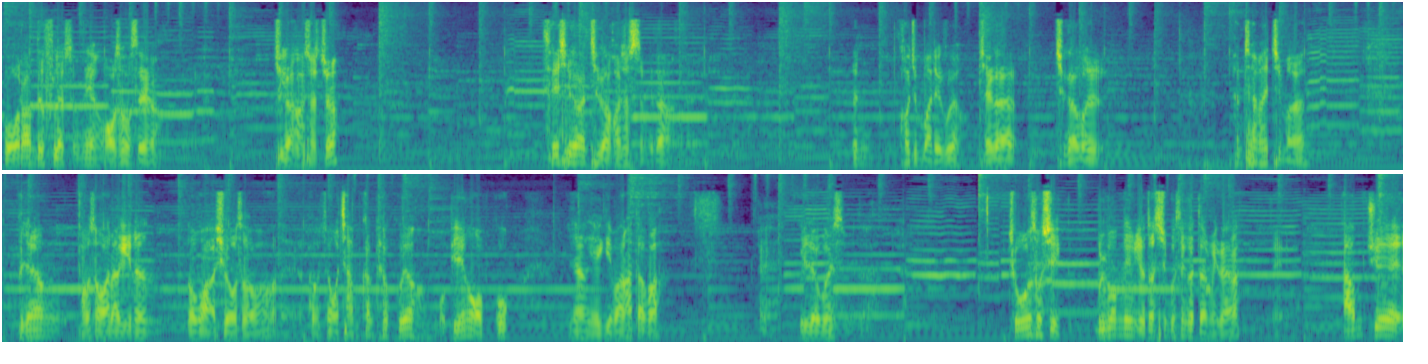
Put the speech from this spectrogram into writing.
고란드 플랩스님 어서 오세요. 지각하셨죠? 3시간 지각하셨습니다. 는 거짓말이고요. 제가 지각을 한참 했지만 그냥 방송 안 하기는 너무 아쉬워서 네, 방송을 잠깐 켰고요. 뭐 비행은 없고 그냥 얘기만 하다가 네, 끌려고 했습니다. 네. 좋은 소식 물범님 여자친구 생겼답니다. 네. 다음 주에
